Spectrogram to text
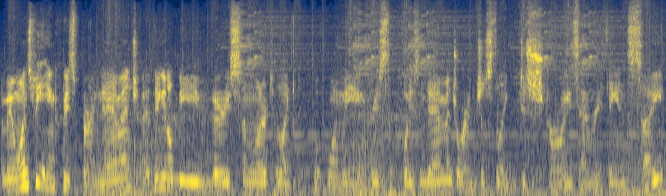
I mean, once we increase burn damage, I think it'll be very similar to like when we increase the poison damage, where it just like destroys everything in sight.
